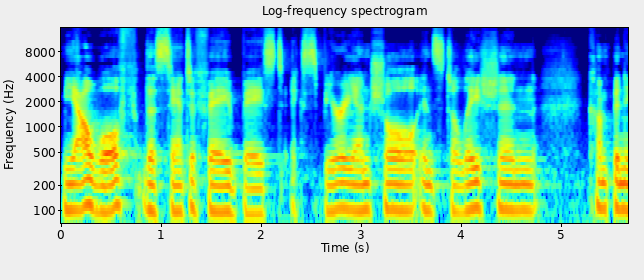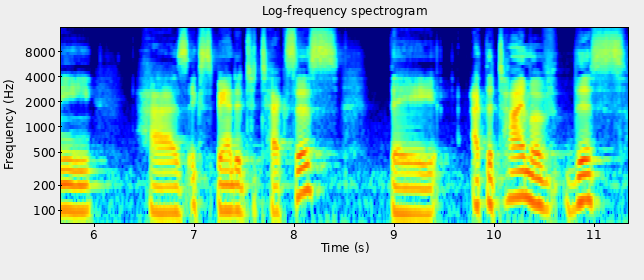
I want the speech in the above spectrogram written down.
Meow Wolf, the Santa Fe based experiential installation company, has expanded to Texas. They, at the time of this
